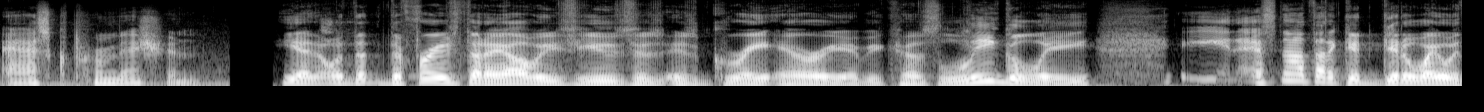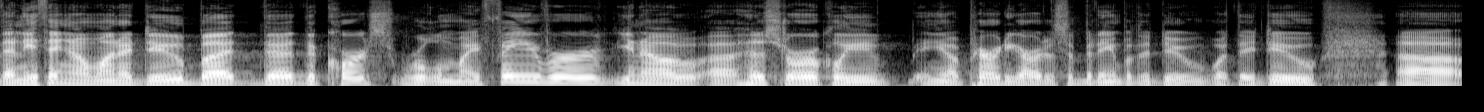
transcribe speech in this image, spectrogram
ask permission. Yeah, the, the phrase that I always use is, is gray area because legally, it's not that I could get away with anything I want to do, but the, the courts rule in my favor. You know, uh, historically, you know, parody artists have been able to do what they do uh,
